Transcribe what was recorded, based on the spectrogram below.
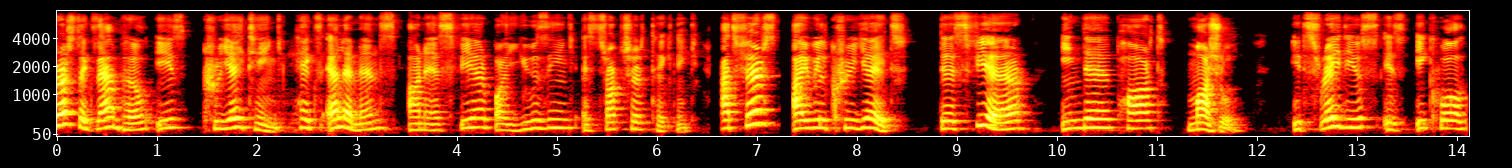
First example is creating hex elements on a sphere by using a structure technique. At first, I will create the sphere in the part module. Its radius is equal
